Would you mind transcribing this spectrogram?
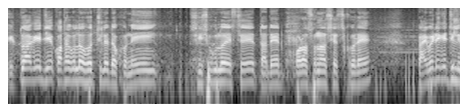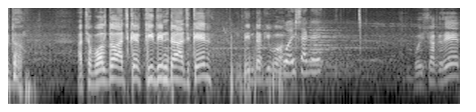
একটু আগে যে কথাগুলো হচ্ছিল, দেখুন, এই শিশুগুলো এসছে তাদের পড়াশোনা শেষ করে প্রাইভেটে গেছিলি তো? আচ্ছা বলতো আজকের কি দিনটা আজকের? দিনটা কি বল? বৈশাখে বৈশাখের?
